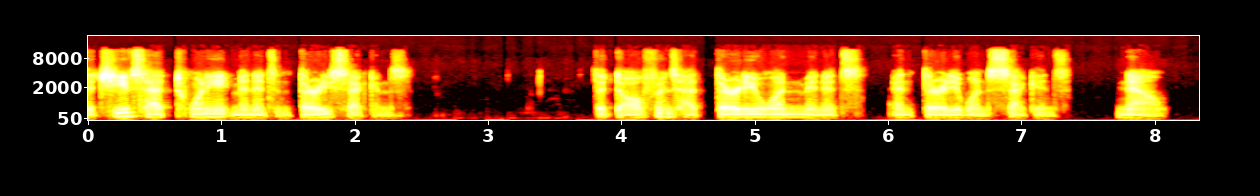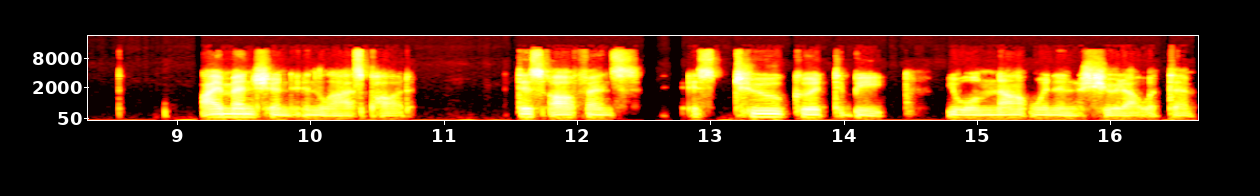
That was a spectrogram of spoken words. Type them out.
The Chiefs had 28 minutes and 30 seconds. The Dolphins had 31 minutes and 31 seconds. Now, I mentioned in the last pod, this offense is too good to beat. You will not win in a shootout with them,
